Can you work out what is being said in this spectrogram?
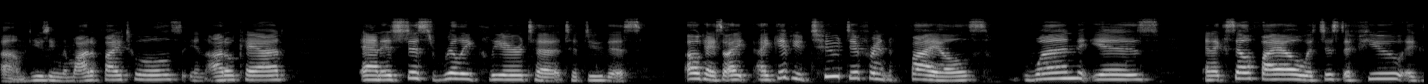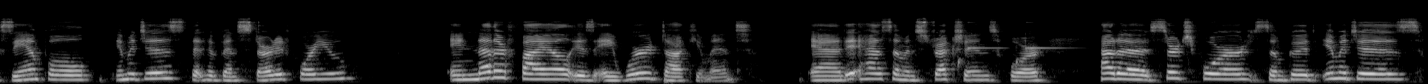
um, using the modify tools in AutoCAD. And it's just really clear to, to do this. Okay, so I, I give you two different files. One is an Excel file with just a few example images that have been started for you. Another file is a Word document and it has some instructions for how to search for some good images.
